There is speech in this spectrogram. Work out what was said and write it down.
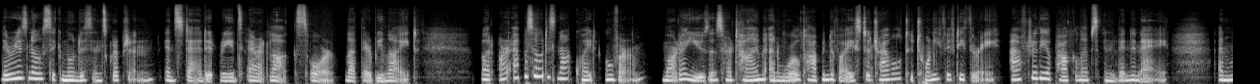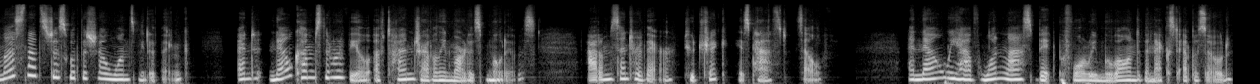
There is no Sic Mundus inscription. Instead, it reads Erit Lux, or Let There Be Light. But our episode is not quite over. Marta uses her time and world hopping device to travel to 2053 after the apocalypse in Winden A, unless that's just what the show wants me to think. And now comes the reveal of time traveling Marta's motives. Adam sent her there to trick his past self. And now we have one last bit before we move on to the next episode.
